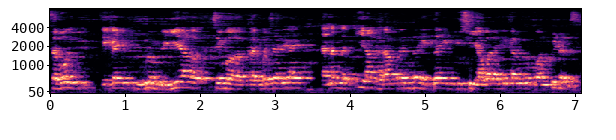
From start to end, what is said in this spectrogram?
सर्व जे काही पूर्ण मीडियाचे कर्मचारी आहेत त्यांना नक्की या घरापर्यंत एकदा एक दिवशी यावं लागेल कारण तो कॉन्फिडन्स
